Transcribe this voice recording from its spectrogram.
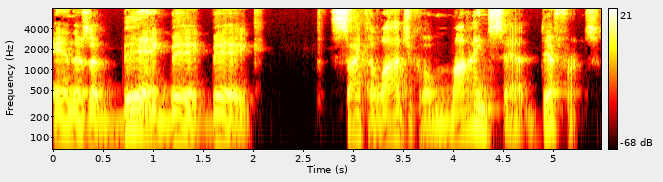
And there's a big, big, big psychological mindset difference.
